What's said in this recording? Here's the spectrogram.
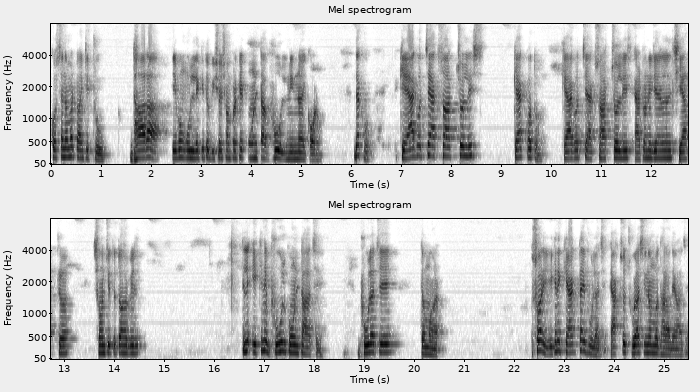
কোশ্চেন নাম্বার টোয়েন্টি টু ধারা এবং উল্লেখিত বিষয় সম্পর্কে কোনটা ভুল নির্ণয় করো। দেখো, ক্যাগ হচ্ছে একশো আটচল্লিশ, ক্যাগ কত? ক্যাগ হচ্ছে একশো আটচল্লিশ, অ্যাটর্নি জেনারেল ছিয়াত্তর, সঞ্চিত তহবিল তাহলে এখানে ভুল কোনটা আছে? ভুল আছে তোমার সরি এখানে ক্যাগটাই ভুল আছে। একশো চুরাশি নম্বর ধারা দেওয়া আছে।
